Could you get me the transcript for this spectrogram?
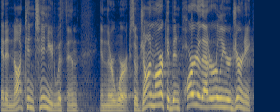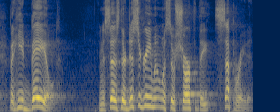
and had not continued with them in their work. So John Mark had been part of that earlier journey, but he had bailed. And it says their disagreement was so sharp that they separated.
